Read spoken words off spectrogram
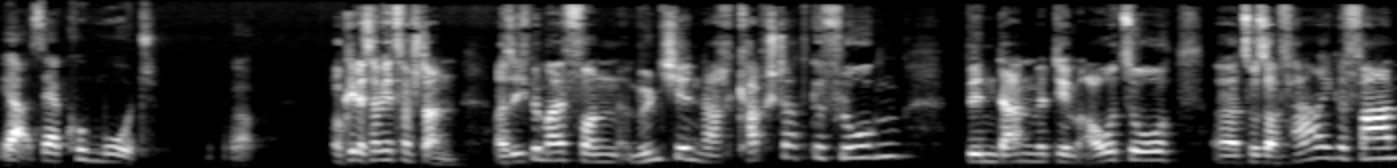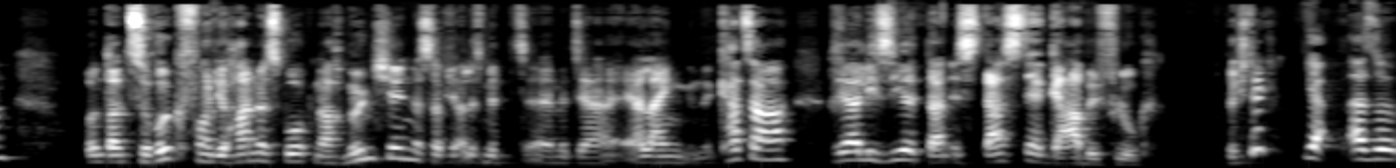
ja, sehr kommod. Ja. Okay, das habe ich jetzt verstanden. Also ich bin mal von München nach Kapstadt geflogen, bin dann mit dem Auto äh, zur Safari gefahren und dann zurück von Johannesburg nach München. Das habe ich alles mit, äh, mit der Airline Qatar realisiert. Dann ist das der Gabelflug. Richtig? Ja, also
